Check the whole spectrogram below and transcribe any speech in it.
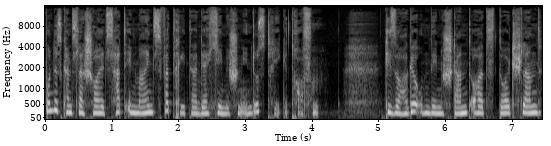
Bundeskanzler Scholz hat in Mainz Vertreter der chemischen Industrie getroffen. Die Sorge um den Standort Deutschland,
